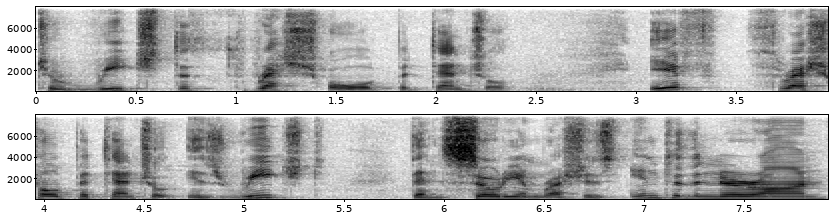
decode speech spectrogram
to reach the threshold potential. If threshold potential is reached, then sodium rushes into the neuron,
